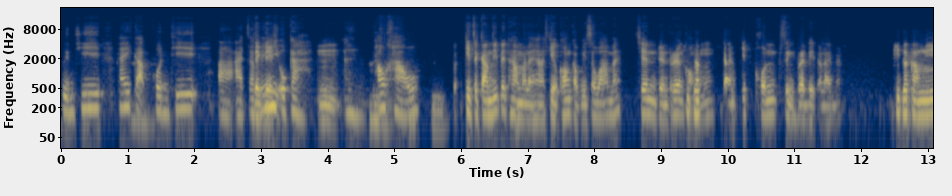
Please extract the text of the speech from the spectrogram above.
พื้นที่ให้กับคนที่ อ่าอาจจะเด็กๆไม่มีโอกาสอืมเออเท่าเขา กิจกรรมที่ไปทำอะไรฮะ เกี่ยวข้องกับวิศวะไหมเช่นเป็นเรื่องของการคิดค้นสิ่งประดิษฐ์อะไรไหมกิจกรรมนี้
